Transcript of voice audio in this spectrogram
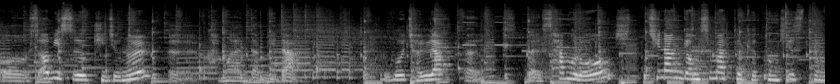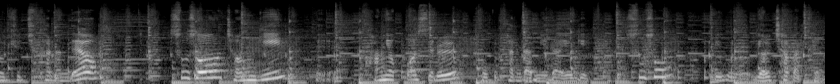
어, 서비스 기준을 어, 강화한답니다. 그리고 전략 3으로 친환경 스마트 교통 시스템을 구축하는데요. 수소, 전기, 예, 광역 버스를 보급한답니다. 여기 수소 그리고 열차 같아요.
